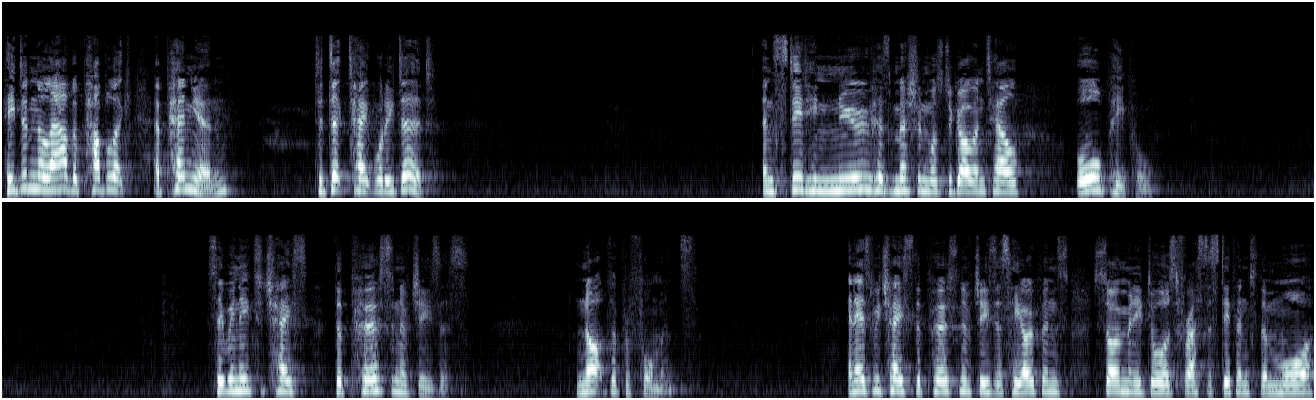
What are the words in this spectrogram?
He didn't allow the public opinion to dictate what he did. Instead, he knew his mission was to go and tell all people See, we need to chase the person of Jesus, not the performance. And as we chase the person of Jesus, he opens so many doors for us to step into the more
